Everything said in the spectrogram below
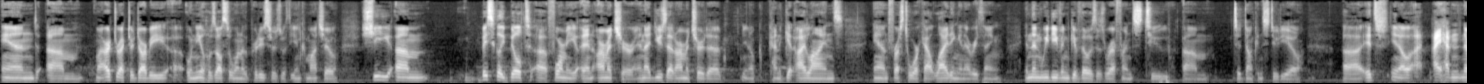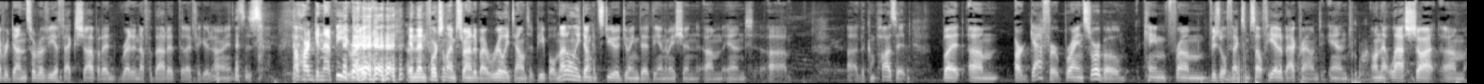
and um, my art director Darby uh, O'Neill, who's also one of the producers with Ian Camacho, she um, basically built uh, for me an armature, and I'd use that armature to you know kind of get eye lines and for us to work out lighting and everything, and then we'd even give those as reference to um, to Duncan Studio. Uh, it's you know I, I hadn't never done sort of a VFX shot, but I'd read enough about it that I figured, all right, this is how hard can that be, right? and then fortunately, I'm surrounded by really talented people. Not only Duncan Studio doing the, the animation um, and uh, uh, the composite, but um, our gaffer Brian Sorbo came from visual effects himself. He had a background, and on that last shot. Um,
